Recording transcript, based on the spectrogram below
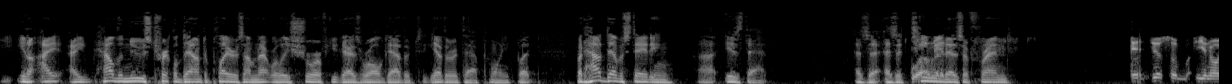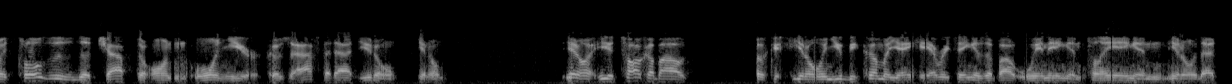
you know, I, I how the news trickled down to players, I'm not really sure if you guys were all gathered together at that point, but but how devastating uh, is that as a as a teammate, it- as a friend? It just, uh, you know, it closes the chapter on one year because after that, you don't, you know, you know, you talk about, okay, you know, when you become a Yankee, everything is about winning and playing, and you know, that's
